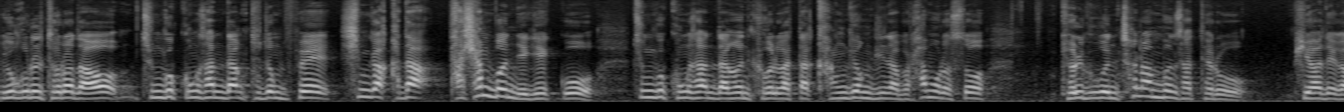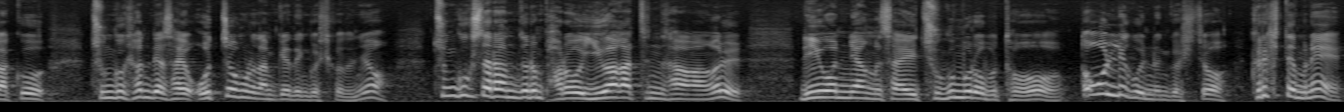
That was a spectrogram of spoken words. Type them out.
요구를 들어다오 중국 공산당 부정부패 심각하다 다시 한번 얘기했고 중국 공산당은 그걸 갖다 강경 진압을 함으로써 결국은 천안문 사태로 비화돼 갖고 중국 현대사의 오점으로 남게 된 것이거든요. 중국 사람들은 바로 이와 같은 상황을 리원량 의사의 죽음으로부터 떠올리고 있는 것이죠. 그렇기 때문에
